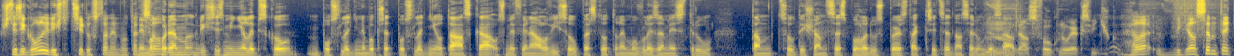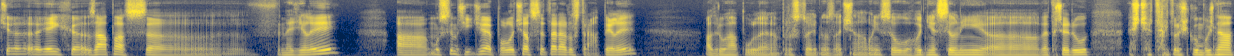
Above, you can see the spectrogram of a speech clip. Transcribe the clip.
čtyři góly, když ty tři dostaneme. No, tak co? Mimochodem, když si zmínil Lipsko, poslední nebo předposlední otázka, osmifinálový soupeř Tottenhamu v Lize mistrů, tam jsou ty šance z pohledu Spurs tak 30 na 70. Hmm, nás fouknou jak svíčku. Hele, viděl jsem teď eh, jejich zápas eh, v neděli a musím říct, že poločas se teda dost trápili a druhá půle je naprosto jednoznačná. Oni jsou hodně silní uh, vepředu. Ještě tak trošku možná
